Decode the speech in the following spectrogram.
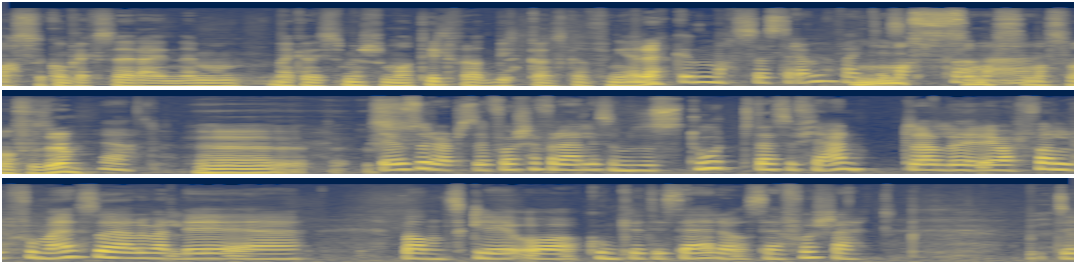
masse komplekse regnemekanismer som må til for at bitcoin skal fungere. Bruker masse strøm, faktisk. Masse, på- masse, masse, masse strøm. Ja. Eh, Det er jo så rart å se for seg, for det er liksom så stort. Det er så fjernt. Eller i hvert fall for meg så er det veldig eh, vanskelig å konkretisere og se for seg. Du,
